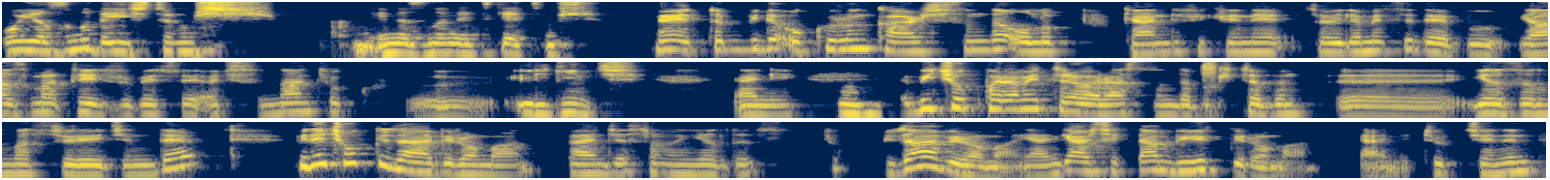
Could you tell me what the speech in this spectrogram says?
o yazımı değiştirmiş. Yani en azından etki etmiş. Evet tabii bir de okurun karşısında olup kendi fikrini söylemesi de bu yazma tecrübesi açısından çok e, ilginç. Yani birçok parametre var aslında bu kitabın e, yazılma sürecinde. Bir de çok güzel bir roman bence Son Yıldız. Çok güzel bir roman. Yani gerçekten büyük bir roman. Yani Türkçenin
